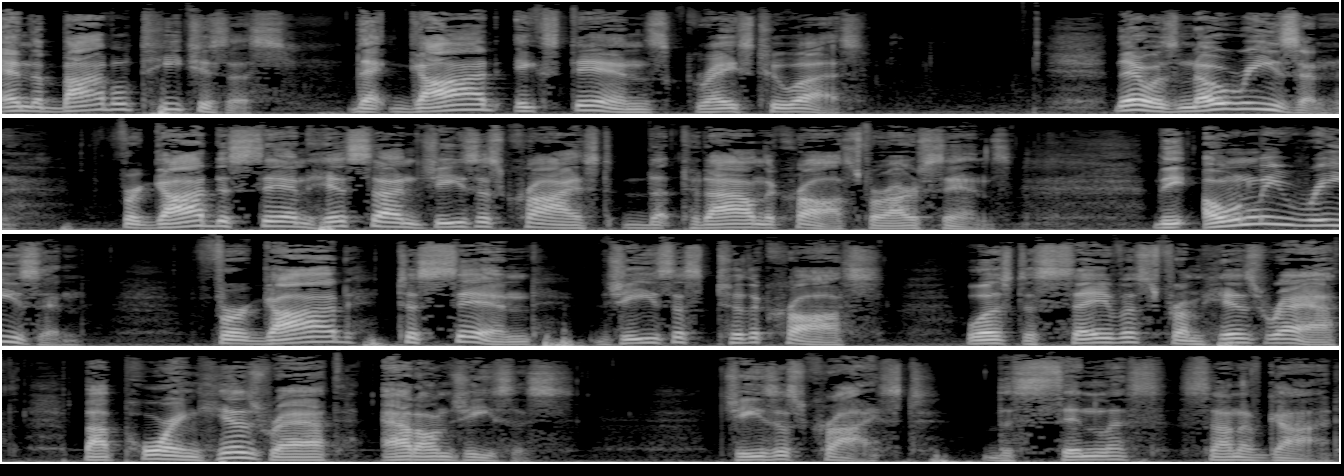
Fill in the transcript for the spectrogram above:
And the Bible teaches us that God extends grace to us. There was no reason for God to send his son Jesus Christ to die on the cross for our sins. The only reason for God to send Jesus to the cross was to save us from his wrath by pouring his wrath out on Jesus. Jesus Christ, the sinless Son of God,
